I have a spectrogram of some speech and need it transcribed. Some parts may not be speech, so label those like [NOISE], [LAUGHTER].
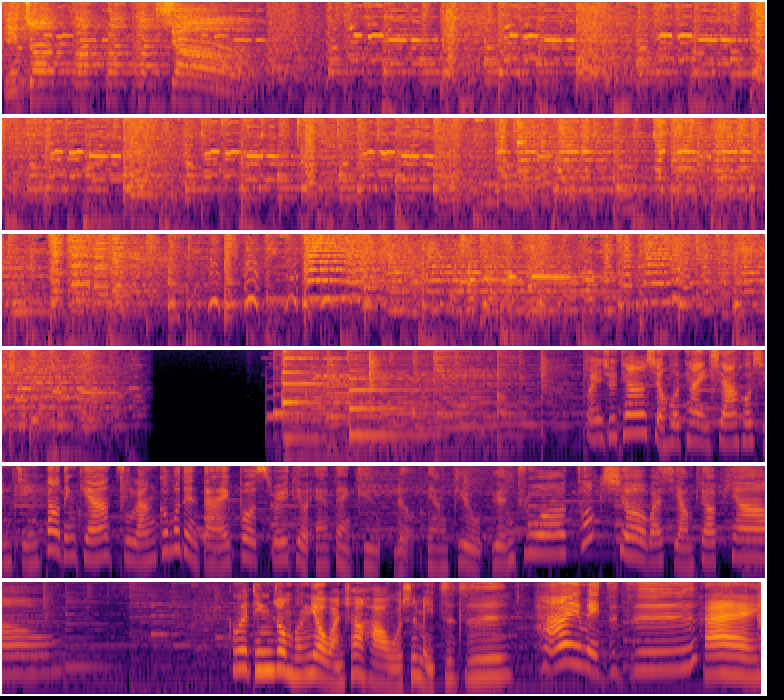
圆桌 Talk Talk Talk Show。听，想好听一下，好心情到顶行。主人广播电台 Boss Radio FM Q 六两九圆桌 Talk Show，我是杨飘飘。各位听众朋友，晚上好，我是美滋滋。嗨，美滋滋。嗨。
